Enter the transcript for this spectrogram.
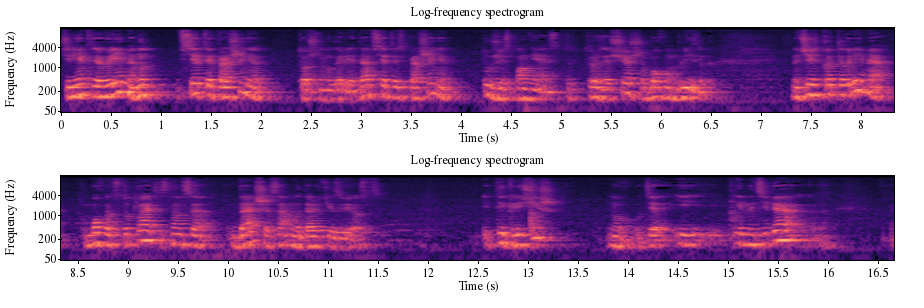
Через некоторое время, ну, все твои прошения, то, что мы говорили, да, все твои прошения тут же исполняются. То есть ощущаешь, что Бог, Он близок. Но через какое-то время Бог отступает и становится дальше самых далеких звезд. И ты кричишь, ну, у тебя, и, и на тебя, э,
